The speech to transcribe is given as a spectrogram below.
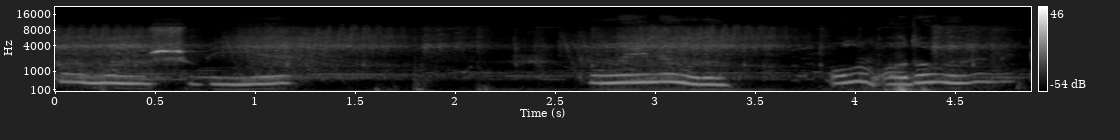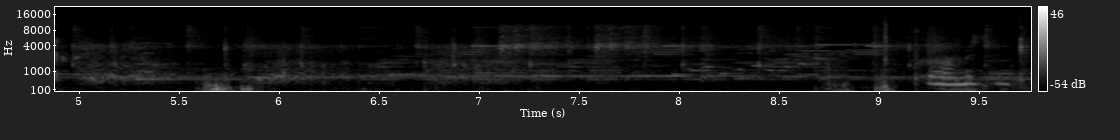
Tamam şu bir ye. Yine vurun. Oğlum adam ölmek bizimki.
